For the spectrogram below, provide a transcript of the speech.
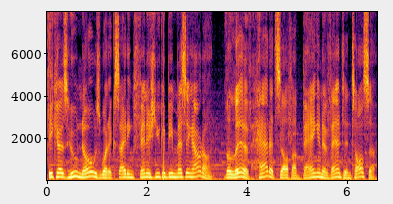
Because who knows what exciting finish you could be missing out on. The LIV had itself a banging event in Tulsa,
